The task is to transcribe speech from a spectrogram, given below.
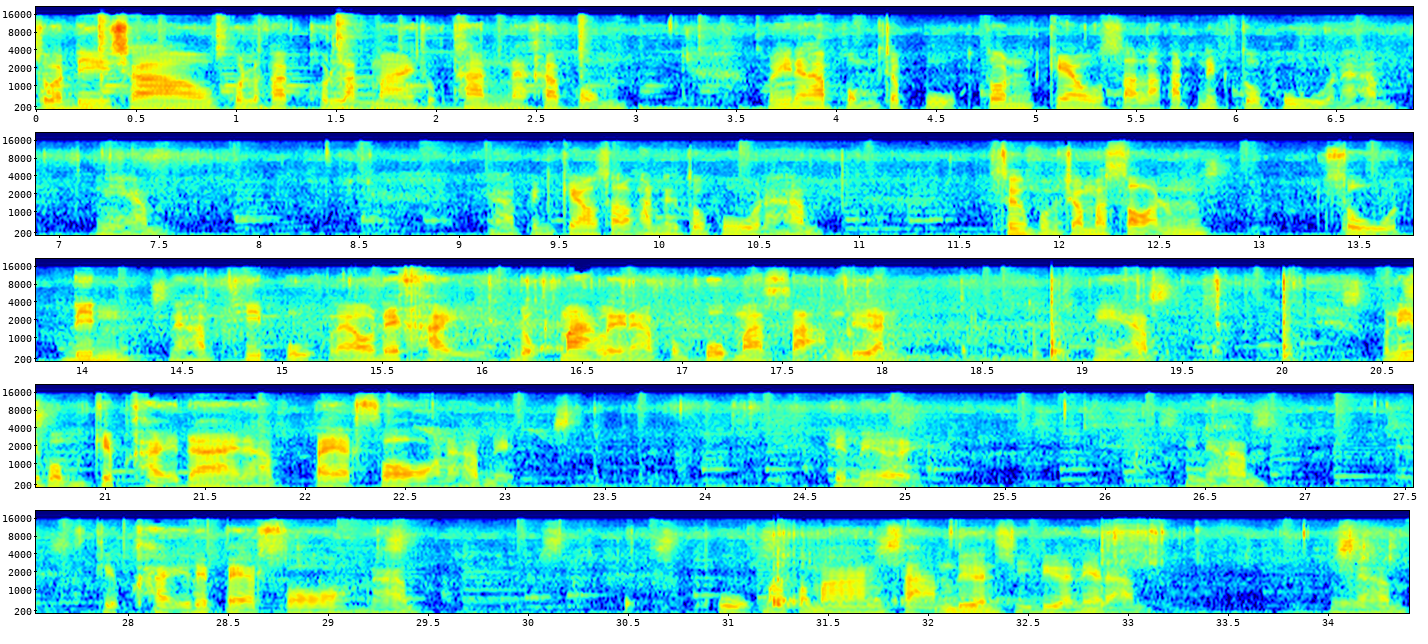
สวัสดีชาวพลพรรคคนรักไม้ทุกท่านนะครับผม วันนี้นะครับผมจะปลูกต้นแก้วสารพัดนึกตัวผู้นะครับนี่ครับนะครับเป็นแก้วสารพัดนึกตัวผู้นะครับ ซึ่งผมจะมาสอนสูตรดินนะครับที่ปลูกแล้วได้ไข่ดกมากเลยนะครับ ผมปลูกมา 3 เดือนนี่ครับ วันนี้ผมเก็บไข่ได้นะครับ 8 ฟองนะครับเนี่ยเห็นไหมเอ่ยนี่นะครับ เก็บไข่ได้ 8 ฟองนะครับ ลูกมาประมาณ 3 เดือน 4 เดือนเนี่ยแหละครับนี่นะครับ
